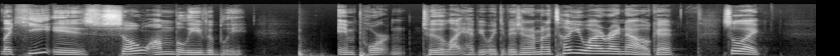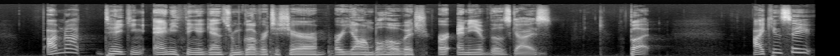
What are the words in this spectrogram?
Like he is so unbelievably important to the light heavyweight division. I'm going to tell you why right now, okay? So like I'm not taking anything against from Glover Teixeira or Jan Blachowicz or any of those guys. But I can say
